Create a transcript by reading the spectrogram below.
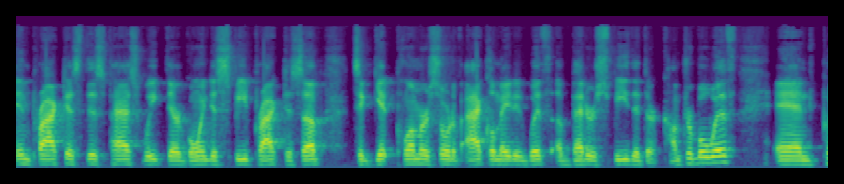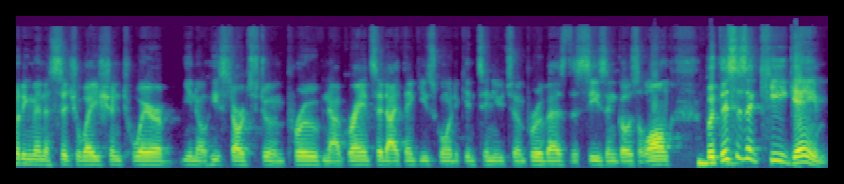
in practice this past week, they're going to speed practice up to get Plummer sort of acclimated with a better speed that they're comfortable with and putting him in a situation to where, you know, he starts to improve. Now, granted, I think he's going to continue to improve as the season goes along, but this is a key game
